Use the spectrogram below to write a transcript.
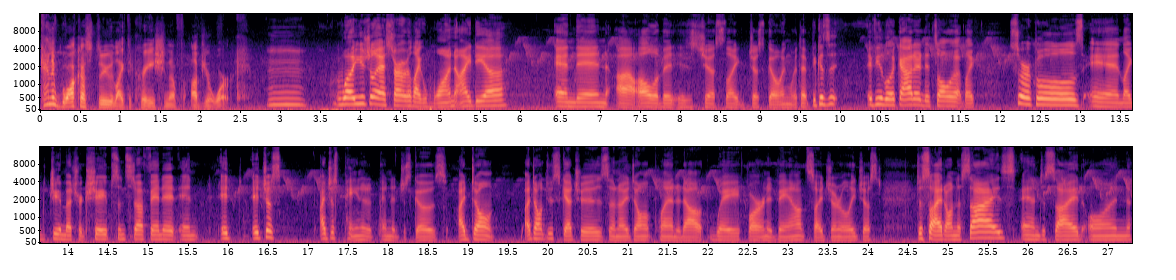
Kind of walk us through like the creation of, of your work. Well, usually I start with like one idea, and then uh, all of it is just like just going with it. Because it, if you look at it, it's all got like circles and like geometric shapes and stuff in it, and it it just I just paint it and it just goes. I don't I don't do sketches and I don't plan it out way far in advance. I generally just decide on the size and decide on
